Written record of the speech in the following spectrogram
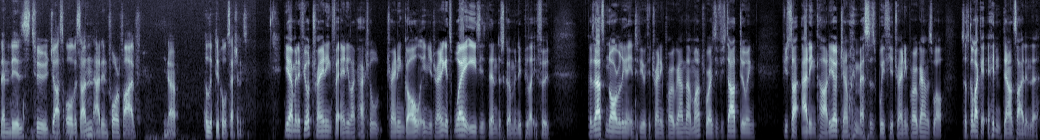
than it is to just all of a sudden add in four or five, you know, elliptical sessions. Yeah, I mean, if you're training for any like actual training goal in your training, it's way easier than just go manipulate your food because that's not really going to interfere with your training program that much. Whereas if you start doing, if you start adding cardio, it generally messes with your training program as well. So it's got like a, hidden downside in there.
